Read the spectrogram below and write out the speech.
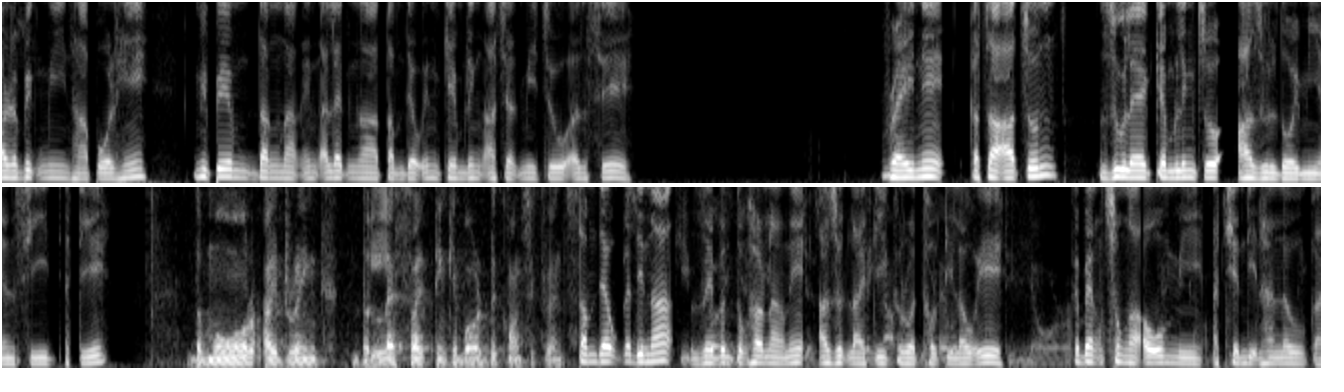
arabic mi na pol hi mi pem dang nak in alet nga tam deu in gambling a chel mi chu an se. Raini kacha a chun zule gambling chu azul doi mi an si ati the more I drink, the less I think about the consequence. tam deu ka dina zaiban tuk har nang ni azut lai ti karot khau ti lo e ka beng chunga o mi a thian di han lo ka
